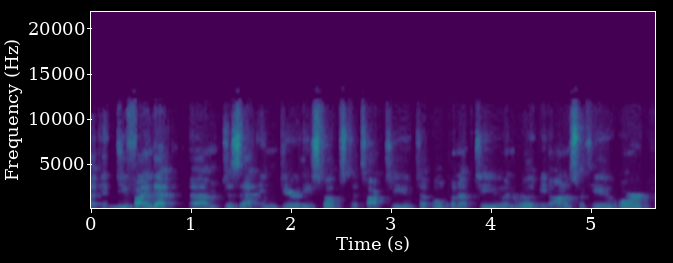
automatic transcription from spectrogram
uh, do you find that, um, does that endear these folks to talk to you, to open up to you and really be honest with you? Or,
